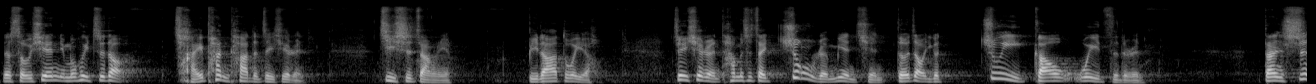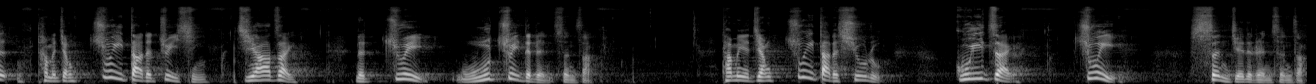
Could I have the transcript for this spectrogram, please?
那首先，你们会知道，裁判他的这些人，祭司长也好，比拉多也好，这些人他们是在众人面前得到一个最高位置的人，但是他们将最大的罪行加在那最无罪的人身上，他们也将最大的羞辱归在最圣洁的人身上。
